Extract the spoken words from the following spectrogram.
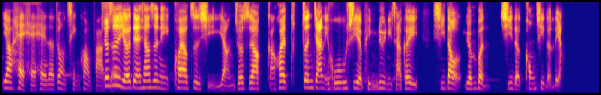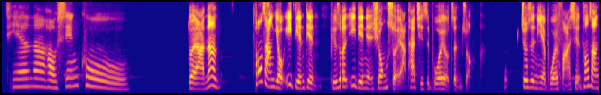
要嘿嘿嘿的这种情况发生。就是有点像是你快要窒息一样，就是要赶快增加你呼吸的频率，你才可以吸到原本吸的空气的量。天呐，好辛苦。对啊，那通常有一点点，比如说一点点胸水啊，它其实不会有症状，就是你也不会发现。通常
